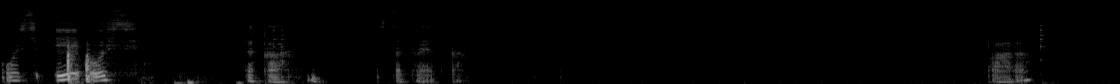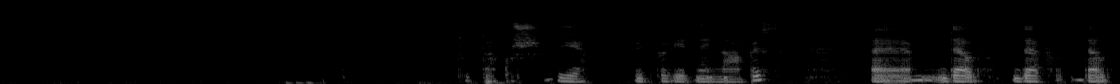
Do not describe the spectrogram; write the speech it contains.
Ось і ось така статуетка. Пара. Тут також є відповідний напис. Е, Делф, Деф,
